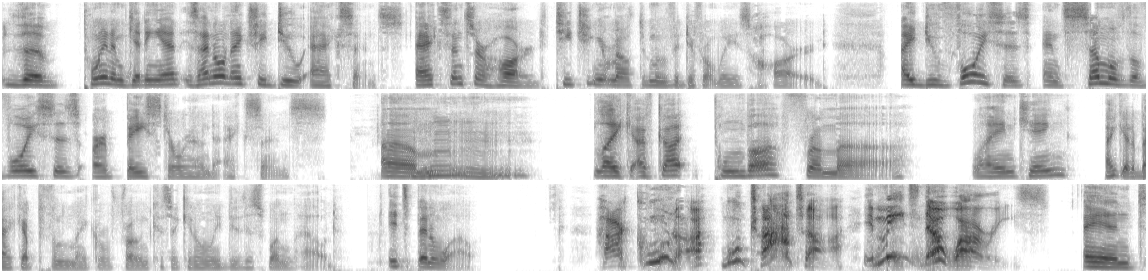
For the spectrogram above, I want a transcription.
the point I'm getting at is I don't actually do accents. Accents are hard. Teaching your mouth to move a different way is hard. I do voices, and some of the voices are based around accents. Um, mm like I've got Pumbaa from uh, Lion King. I gotta back up from the microphone because I can only do this one loud. It's been a while. Hakuna Matata. It means no worries. And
